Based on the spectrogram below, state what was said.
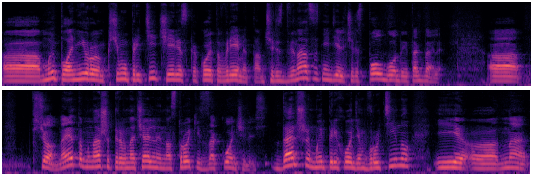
э, мы планируем к чему прийти через какое-то время, там, через 12 недель, через полгода и так далее. Э, все, на этом наши первоначальные настройки закончились. Дальше мы переходим в рутину и э, на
